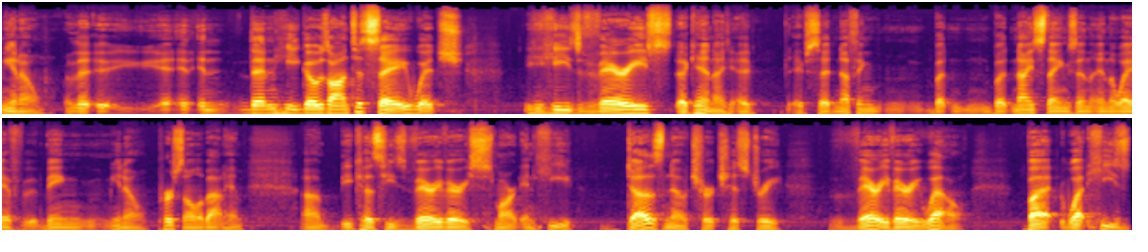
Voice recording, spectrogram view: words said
you know, the, eh, eh, eh, and then he goes on to say, which he's very, again, I, I've said nothing but but nice things in in the way of being you know personal about him, uh, because he's very very smart and he does know church history very very well. But what he's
